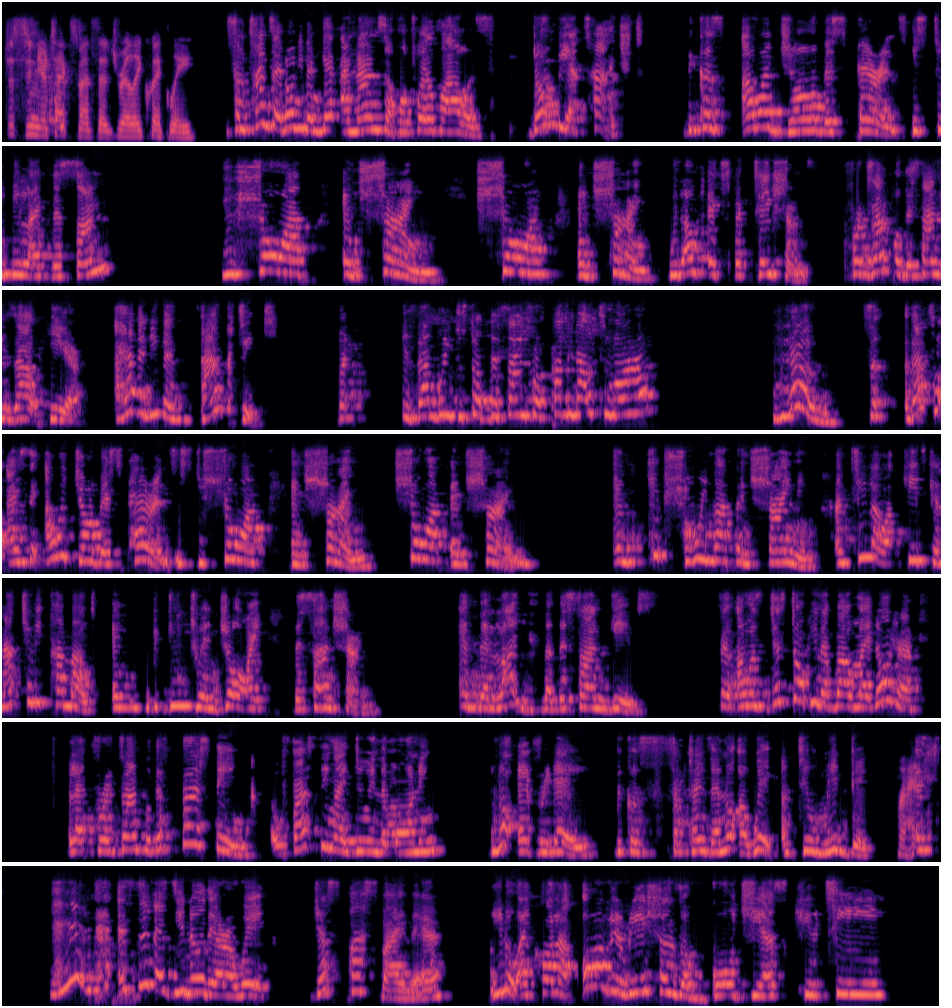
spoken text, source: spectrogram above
Just in your text message, really quickly. Sometimes I don't even get an answer for 12 hours. Don't be attached because our job as parents is to be like the sun. You show up and shine, show up and shine without expectations. For example, the sun is out here. I haven't even thanked it. But is that going to stop the sun from coming out tomorrow? No. So that's what I say. Our job as parents is to show up and shine, show up and shine, and keep showing up and shining until our kids can actually come out and begin to enjoy the sunshine and the life that the sun gives. So I was just talking about my daughter. Like, for example, the first thing, first thing I do in the morning, not every day, because sometimes they're not awake until midday. Right. As, as soon as you know they're awake, just pass by there. You know, I call her all variations of gorgeous, cutie,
